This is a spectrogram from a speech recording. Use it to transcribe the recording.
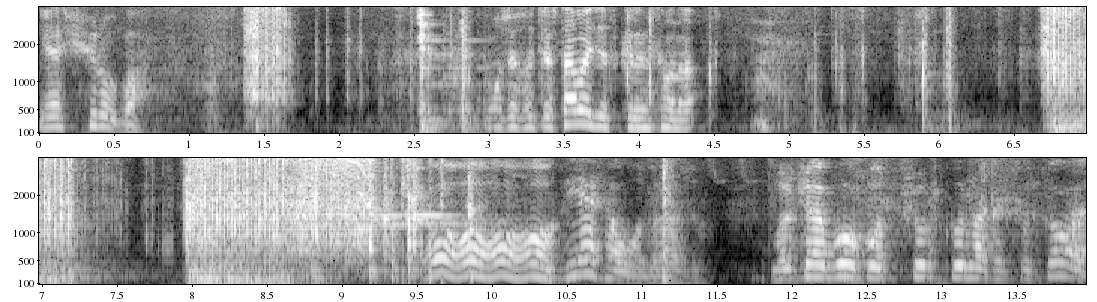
Jest śruba. Może chociaż ta będzie skręcona. O, o, o. Odjechał od razu. Może trzeba było pod przód kurna tak środkować.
